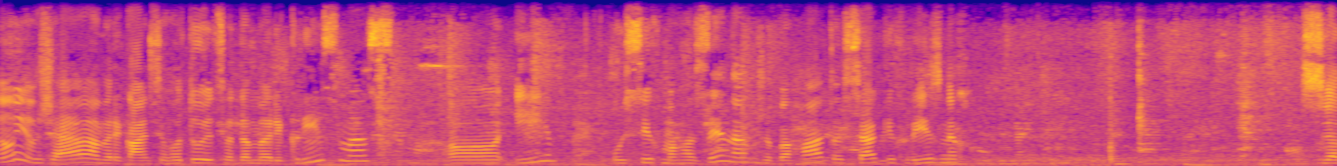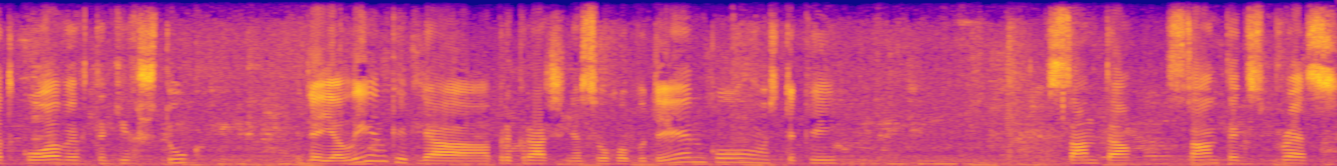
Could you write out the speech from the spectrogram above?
Ну і вже американці готуються до Christmas. О, і у всіх магазинах вже багато всяких різних святкових таких штук для ялинки, для прикрашення свого будинку. Ось такий Санта Санта Експрес.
